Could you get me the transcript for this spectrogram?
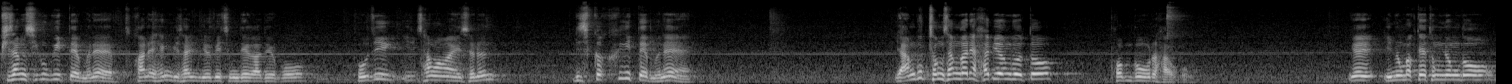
비상시국이기 때문에 북한의 핵미사일 위협이 증대가 되고 도저히 이 상황에서는 리스크가 크기 때문에 양국 정상 간에 합의한 것도 번복을 하고 예, 이명박 대통령도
